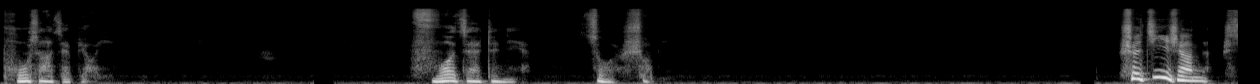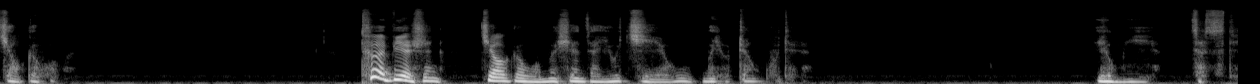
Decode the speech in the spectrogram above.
菩萨在表演，佛在这里做说明。实际上呢，是教给我们，特别是呢，教给我们现在有解悟没有证悟的人，用意在此地。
